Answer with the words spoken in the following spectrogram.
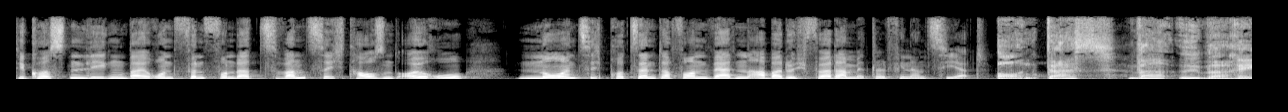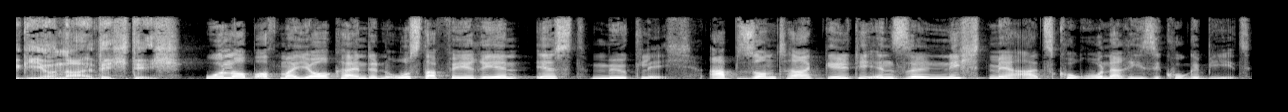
Die Kosten liegen bei rund 520.000 Euro. 90 Prozent davon werden aber durch Fördermittel finanziert. Und das war überregional wichtig. Urlaub auf Mallorca in den Osterferien ist möglich. Ab Sonntag gilt die Insel nicht mehr als Corona-Risikogebiet.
